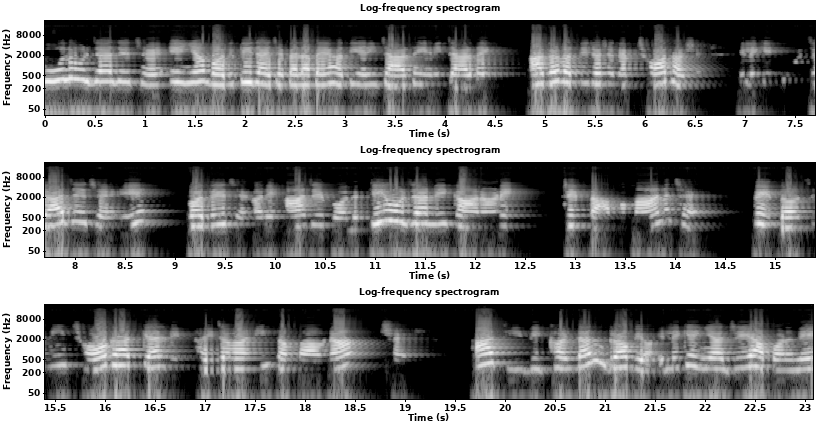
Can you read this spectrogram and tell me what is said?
કુલ ઊર્જા જે છે, એ અહીંયા વધતી જાય છે. પહેલા બે હતી, એની ચાર થઈ, એની ચાર થઈ, આગળ વધતી જશે, તેમ છ થશે. એટલે કે ઊર્જા જે છે, એ વધે છે અને આ જે વધતી ઉર્જાને કારણે જે તાપમાન છે તે દસની છ ઘાત કેલ્વિન થઈ જવાની સંભાવના છે. આથી વિખંડન દ્રવ્ય એટલે કે અહીંયા જે આપણને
